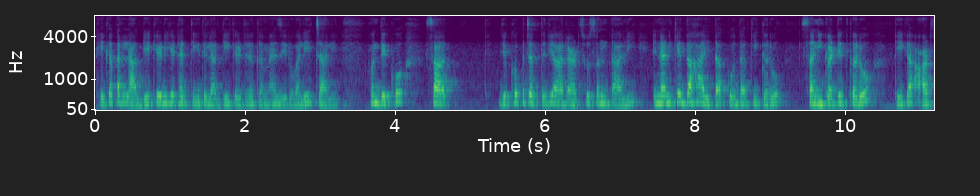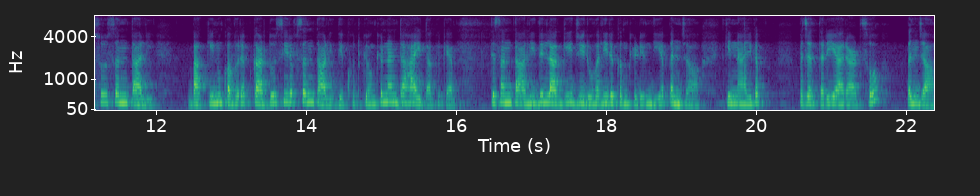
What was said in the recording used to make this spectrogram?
ਠੀਕ ਹੈ, ਪਰ ਲਾਗੇ ਕਿਹੜੀ ਹੈ? 38 ਦੇ ਲਾਗੇ ਕਿਹੜੀ ਰਕਮ ਹੈ? ਜ਼ੀਰੋ ਵਾਲੀ 40 ਹੁਣ ਦੇਖੋ ਸੱਤ ਦੇਖੋ 75847 ਇਹਨਾਂ ਨੇ ਕਿ ਦਹਾਈ ਤੱਕ ਉਹਦਾ ਕੀ ਕਰੋ ਸਨੀਕਟਿਤ ਕਰੋ, ਠੀਕ ਹੈ 847 ਬਾਕੀ ਨੂੰ ਕਵਰ ਅਪ ਕਰ ਦਿਓ, ਸਿਰਫ 47 ਦੇਖੋ, ਕਿਉਂਕਿ ਉਹਨਾਂ ਨੇ ਦਹਾਈ ਤੱਕ ਕਿਹਾ। ਤੇ 47 ਦੇ ਲਾਗੇ ਜ਼ੀਰੋ ਵਾਲੀ ਰਕਮ ਕਿਹੜੀ ਹੁੰਦੀ ਹੈ? 50 ਕਿੰਨਾ ਆਏਗਾ? 75850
